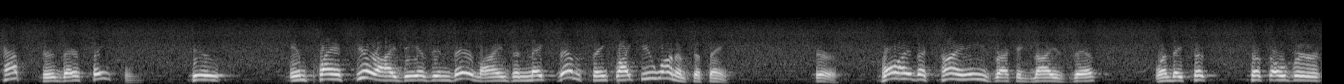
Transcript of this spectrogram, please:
capture their thinking, to implant your ideas in their minds and make them think like you want them to think. Sure. Boy, the Chinese recognized this when they took, took over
